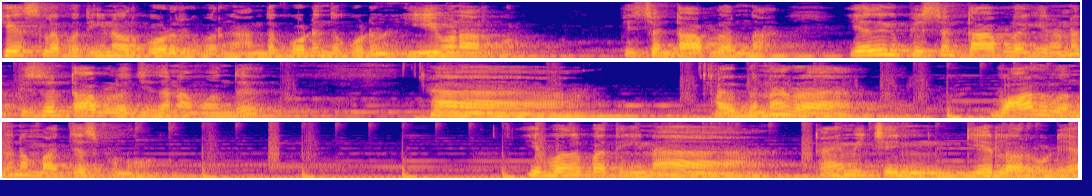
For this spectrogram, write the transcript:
கேஸில் பார்த்தீங்கன்னா ஒரு கோடு இருக்குது பாருங்கள் அந்த கோடு இந்த கோடு ஈவனாக இருக்கும். பிஸ்டன் டாப்பில் இருந்தால் எதுக்கு பிஸ்டன் டாப்பில் வைக்கிறோன்னா பிஸ்டன் டாப்பில் வச்சு தான் நம்ம வந்து அது பண்ணால் வால்வ் வந்து நம்ம அட்ஜஸ்ட் பண்ணுவோம். இப்போ வந்து பார்த்திங்கன்னா டைமிங் செயின் கியரில் வரக்கூடிய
